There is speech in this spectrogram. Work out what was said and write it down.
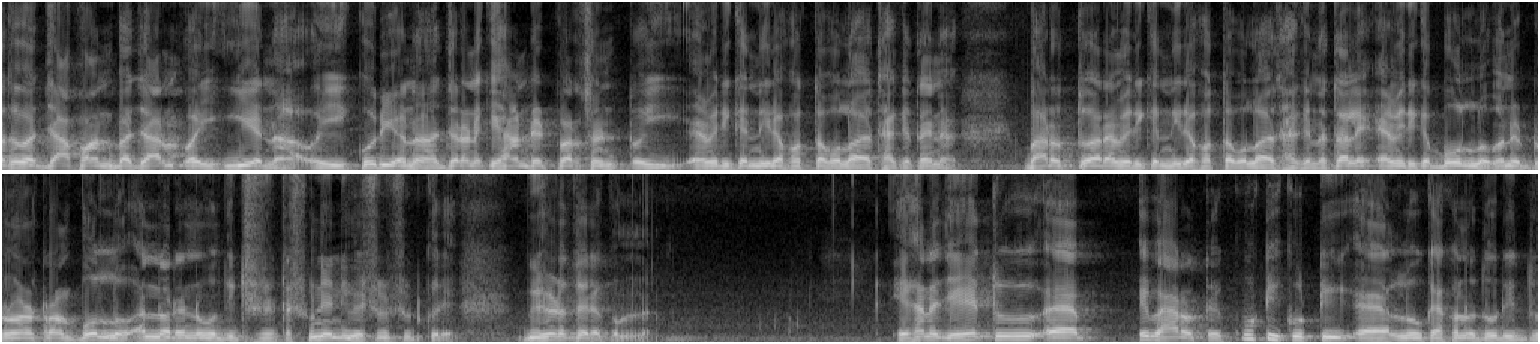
অথবা জাপান বা জার্ম, ওই ইয়ে না, ওই কোরিয়া না, যারা নাকি হান্ড্রেড পার্সেন্ট ওই আমেরিকার নিরাপত্তা বলয় থাকে, তাই না? ভারত তো আর আমেরিকার নিরাপত্তা বলয় থাকে না। তাহলে আমেরিকা বলল মানে ডোনাল্ড ট্রাম্প বলল, আর নরেন্দ্র মোদী সেটা শুনে নিবে, শুট করে। বিষয়টা তো এরকম না। এখানে যেহেতু এই ভারতে কোটি কোটি লোক এখনও দরিদ্র,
